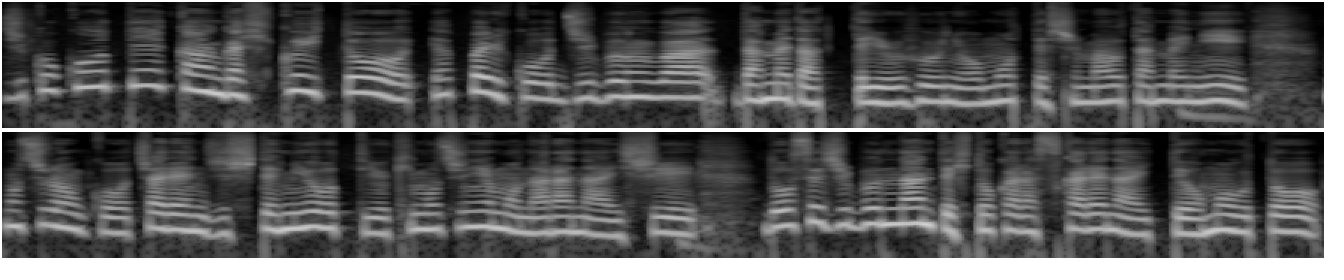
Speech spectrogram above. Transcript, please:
自己肯定感が低いとやっぱりこう自分はダメだっていうふうに思ってしまうためにもちろんこうチャレンジしてみようっていう気持ちにもならないしどうせ自分なんて人から好かれないって思うと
